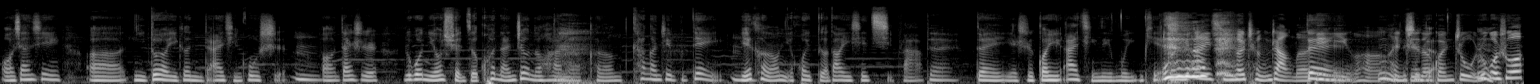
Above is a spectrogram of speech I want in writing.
我相信，呃，你都有一个你的爱情故事，嗯，呃，但是如果你有选择困难症的话呢，可能看看这部电影，也可能你会得到一些启发。对，对，也是关于爱情的一部影片，关于 爱情和成长的电影哈，很值得关注。如果说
